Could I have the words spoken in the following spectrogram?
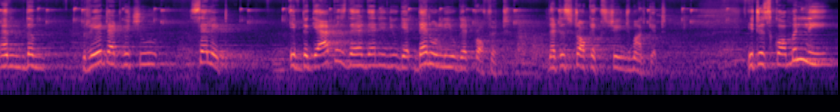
and the rate at which you sell it. If the gap is there then you get then only you get profit. That is stock exchange market. It is commonly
